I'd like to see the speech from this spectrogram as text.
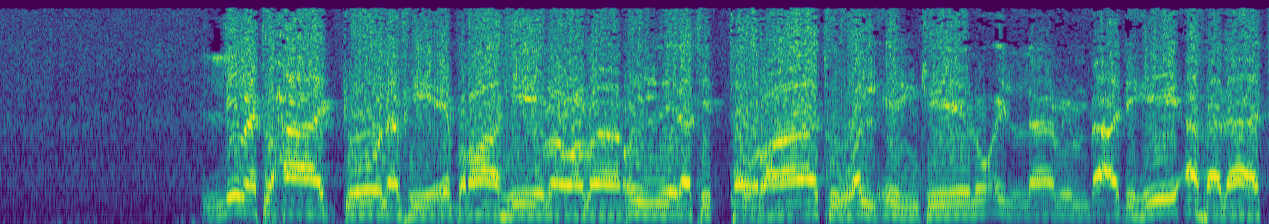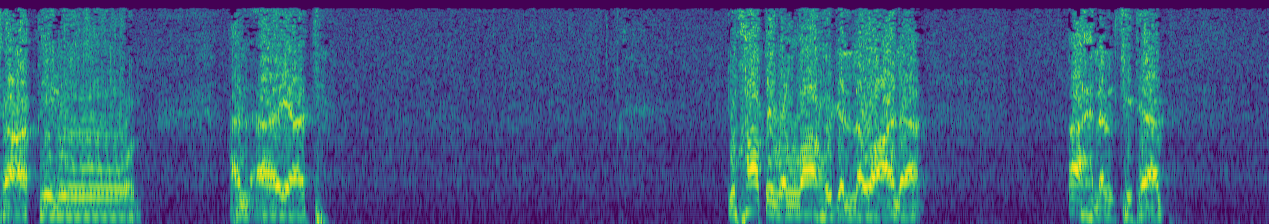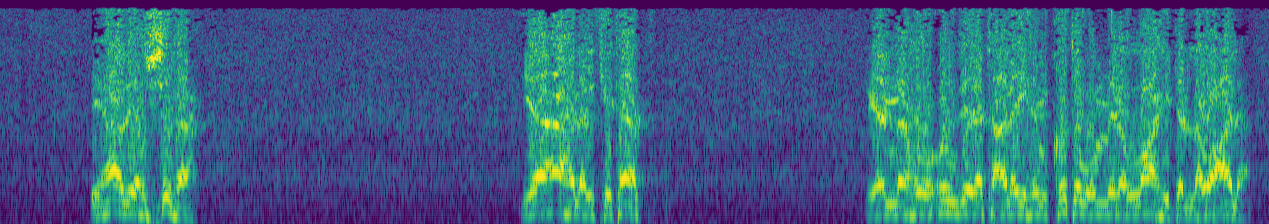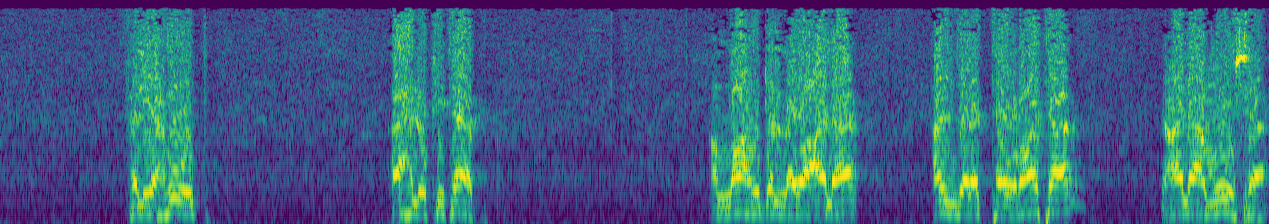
لم تحاجون في إبراهيم وما أنزلت التوراة والإنجيل إلا من بعده أفلا تعقلون؟ الآيات. يخاطب الله جل وعلا أهل الكتاب بهذه الصفة. يا أهل الكتاب لأنه أنزلت عليهم كتب من الله جل وعلا. فاليهود أهل كتاب. الله جل وعلا أنزل التوراة على موسى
